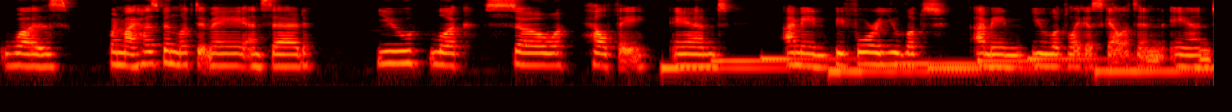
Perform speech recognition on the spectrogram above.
was when my husband looked at me and said, You look so healthy. And I mean, before you looked, I mean, you looked like a skeleton. And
